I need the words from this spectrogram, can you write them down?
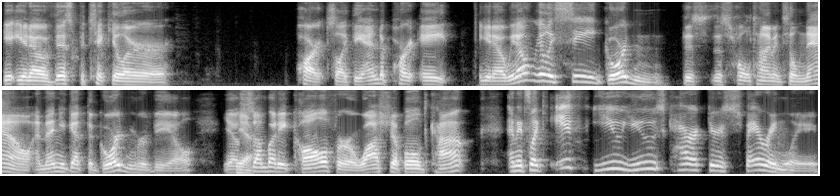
you know this particular part so like the end of part eight you know we don't really see gordon this this whole time until now and then you get the gordon reveal you know yeah. somebody call for a washed up old cop and it's like if you use characters sparingly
